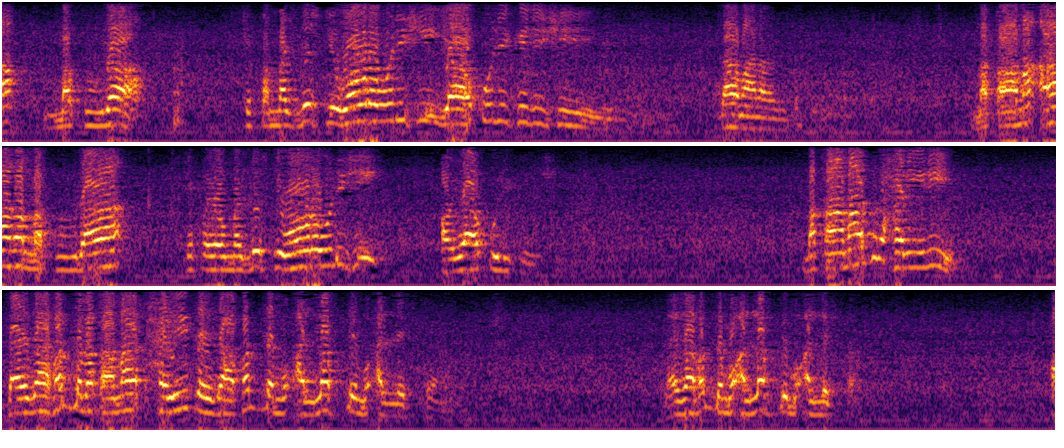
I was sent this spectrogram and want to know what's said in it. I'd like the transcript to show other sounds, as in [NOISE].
مقولا چې په مجلس کی غورا ولیشی یا اولی کلیشی شي دا معنا مقامه هغه مقوله چې په یو مجلس کی غورا ولیشی او یا اولی کلیشی مقامات الحریری مقامات الحریری اضافت مقامات حریف اضافت معلف سے معلف سے اضافت معلف سے معلف کا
